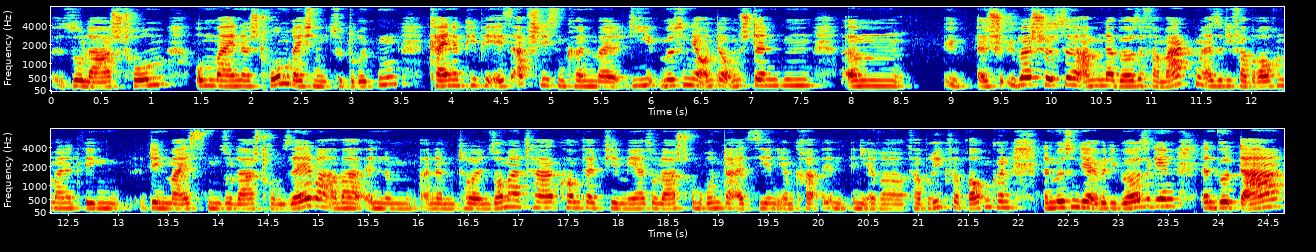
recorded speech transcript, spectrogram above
Solarstrom, um meine Stromrechnung zu drücken, keine PPAs abschließen können, weil die müssen ja unter Umständen ähm, äh, Überschüsse an der Börse vermarkten. Also die verbrauchen meinetwegen den meisten Solarstrom selber, aber in einem, an einem tollen Sommertag kommt halt viel mehr Solarstrom runter, als sie in, ihrem, in, in ihrer Fabrik verbrauchen können. Dann müssen die ja über die Börse gehen. Dann wird da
